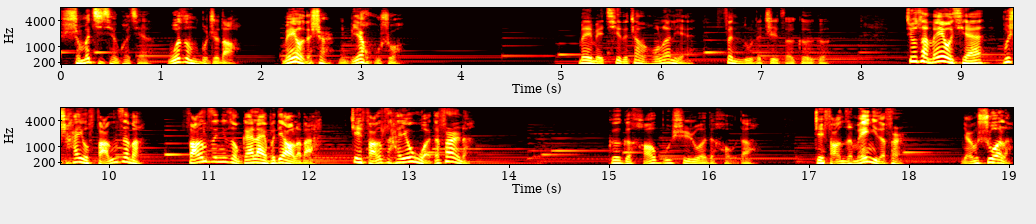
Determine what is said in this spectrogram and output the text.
什么几千块钱？我怎么不知道？没有的事儿，你别胡说！妹妹气得涨红了脸，愤怒地指责哥哥：“就算没有钱，不是还有房子吗？房子你总该赖不掉了吧？这房子还有我的份儿呢！”哥哥毫不示弱地吼道：“这房子没你的份儿，娘说了，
